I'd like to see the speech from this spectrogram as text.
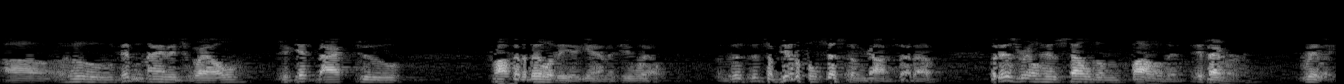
uh, who didn't manage well to get back to profitability again, if you will. This, it's a beautiful system God set up, but Israel has seldom followed it, if ever, really.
